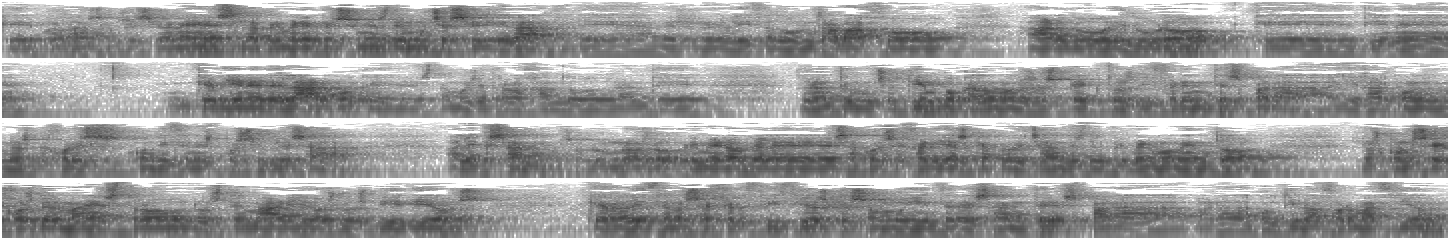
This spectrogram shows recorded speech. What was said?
que podamos. Impresiones, la primera impresión es de mucha seriedad, de haber realizado un trabajo arduo y duro que, tiene, que viene de largo, que estamos ya trabajando durante, durante mucho tiempo, cada uno de los aspectos diferentes para llegar con las mejores condiciones posibles a, al examen. Los alumnos lo primero que les aconsejaría es que aprovecharan desde el primer momento los consejos del maestro, los temarios, los vídeos, que realicen los ejercicios que son muy interesantes para, para la continua formación.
